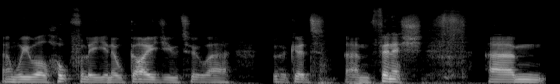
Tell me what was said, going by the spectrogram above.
and we will hopefully, you know, guide you to, uh, to a good um, finish. Um,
